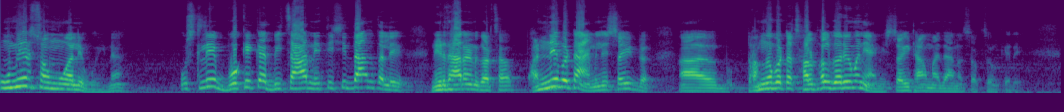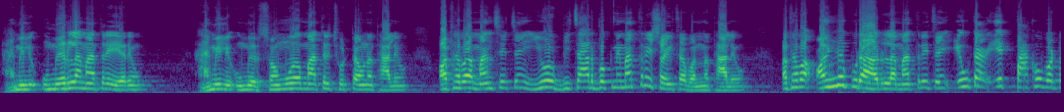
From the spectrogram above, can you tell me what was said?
उमेर समूहले होइन। उसले बोकेका विचार नीति सिद्धान्तले निर्धारण गर्छ। भन्नेबाट हामीले सही ढङ्गबाट छलफल गऱ्यौँ भने हामी सही ठाउँमा जान सक्छौँ के अरे। हामीले उमेरलाई मात्रै हेऱ्यौँ। हामीले उमेर समूह मात्रै छुट्याउन थाल्यौँ अथवा मान्छे चाहिँ यो विचार बोक्ने मात्रै सही छ भन्न थाल्यौँ अथवा अन्य कुराहरूलाई मात्रै चाहिँ एउटा एक पाखोबाट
